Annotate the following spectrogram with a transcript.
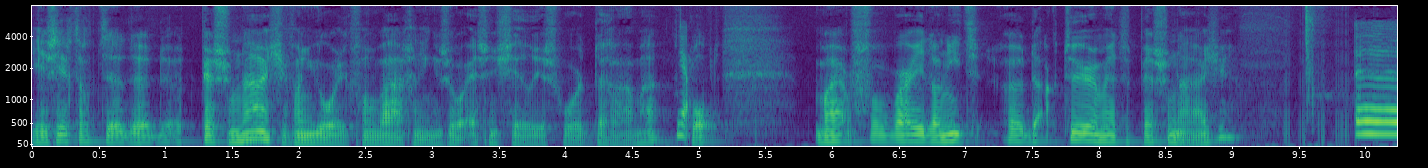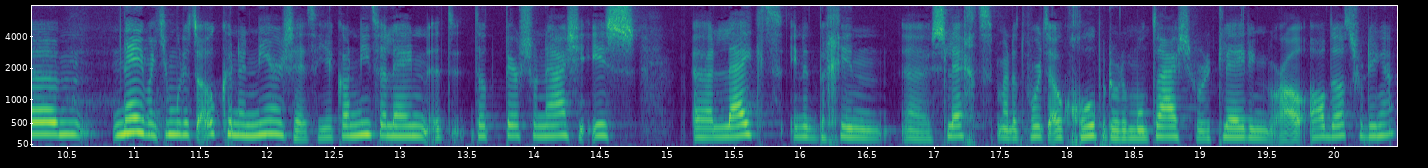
Je zegt dat de, de, het personage van Jorik van Wageningen zo essentieel is voor het drama. Ja. Klopt. Maar verwar je dan niet eh, de acteur met het personage? Ehm, nee, want je moet het ook kunnen neerzetten. Je kan niet alleen... Het, dat personage is... eh, lijkt in het begin eh, slecht, maar dat wordt ook geholpen door de montage, door de kleding, door al, al dat soort dingen.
